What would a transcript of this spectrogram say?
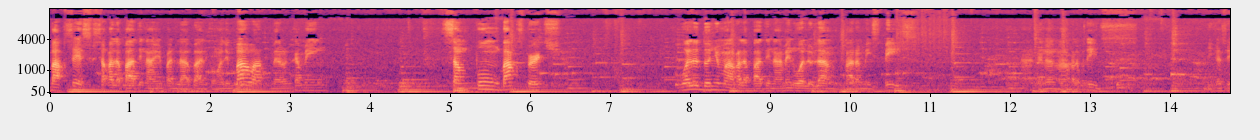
boxes sa kalapati namin panlaban. Kung halimbawa, meron kaming 10 box perch, walo doon yung mga kalapati namin, walo lang para may space. Ah, ganun mga kalapatids. Hindi kasi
